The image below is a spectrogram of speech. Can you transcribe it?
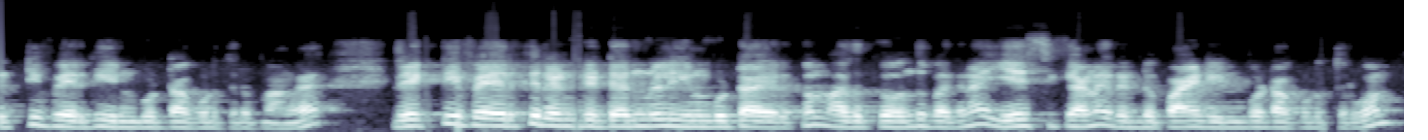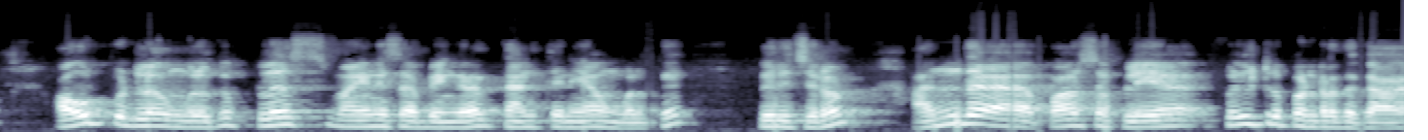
ரெக்டிஃபயருக்கு இன்புட்டாக கொடுத்துருப்பாங்க. ரெக்டிஃபயருக்கு ரெண்டு டெர்மினல் இன்புட்டாக இருக்கும். அதுக்கு வந்து பார்த்தீங்கன்னா ஏசிக்கான ரெண்டு பாயிண்ட் இன்புட்டாக கொடுத்துருவோம். அவுட்புட்டில் உங்களுக்கு ப்ளஸ் மைனஸ் அப்படிங்கிறது தனித்தனியாக உங்களுக்கு பிரிச்சிடும் அந்த பவர் சப்ளையை ஃபில்டர் பண்ணுறதுக்காக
